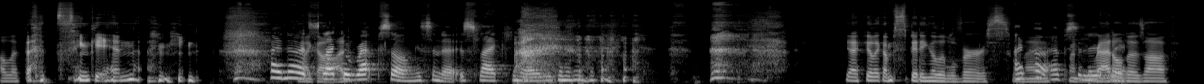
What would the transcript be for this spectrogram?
I'll let that sink in. I mean, I know it's God. like a rap song, isn't it? It's like you know. You can... yeah, I feel like I'm spitting a little verse when I, know, I, absolutely. When I rattle those off.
